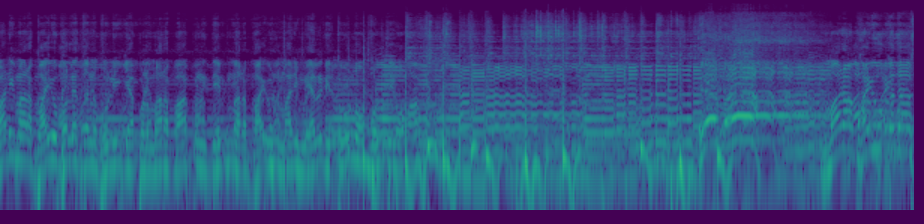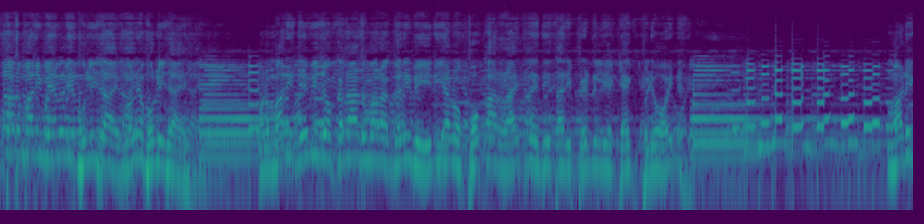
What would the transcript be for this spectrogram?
મારી મારા ભાઈઓ ભલે તને ભૂલી ગયા, પણ મારા બાપની દેવી, મારા ભાઈઓને મારી મેલડી તું ન ભૂલતી હોવા મારા ભાઈઓ કદાચ તને મારી મેલડી ભૂલી જાય, મને ભૂલી જાય. પણ મારી દેવી જો કદાચ મારા ગરીબ હિરિયાનો પોકાર રાત ને દી તારી પેડલીએ ક્યાંક પીડ્યો હોય ને? મારી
